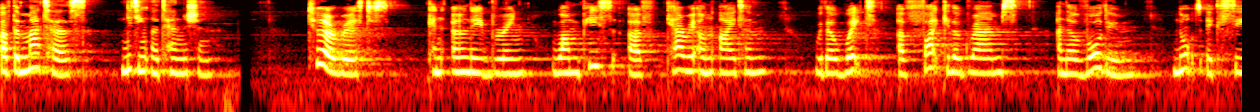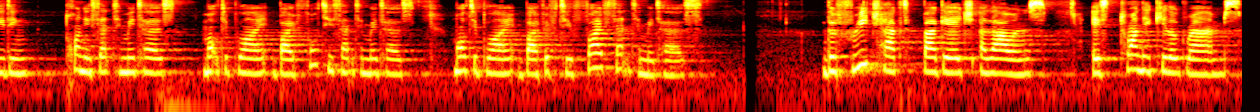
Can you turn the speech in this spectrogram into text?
of the matters needing attention. Tourists can only bring one piece of carry on item with a weight of 5 kilograms and a volume not exceeding 20 centimeters multiplied by 40 centimeters multiplied by 55 centimeters. The free checked baggage allowance is 20 kilograms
